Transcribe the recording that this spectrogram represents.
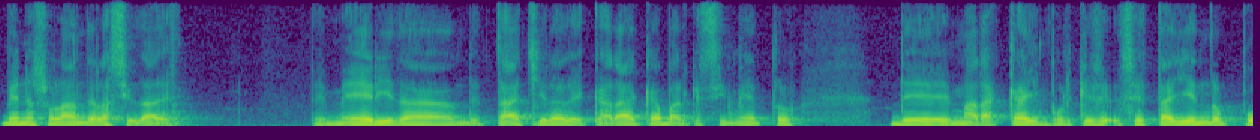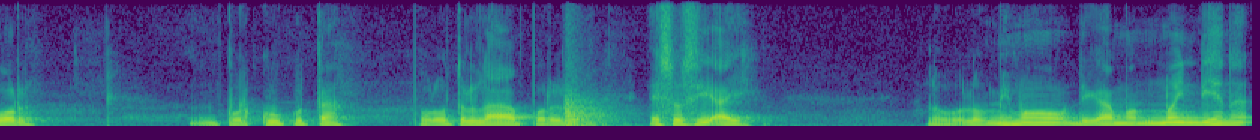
venezolano de las ciudades. De Mérida, de Táchira, de Caracas, Barquisimeto, de Maracay, porque se está yendo por, por Cúcuta, por otro lado, por eso sí hay. Lo, lo mismo, digamos, no indígenas,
